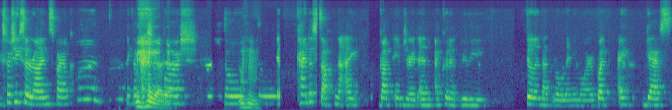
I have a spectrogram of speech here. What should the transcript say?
especially sa runs parang come on like the extra yeah, push yeah. so, mm-hmm. so it kind of sucked na I got injured and I couldn't really fill in that role anymore. But I guess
